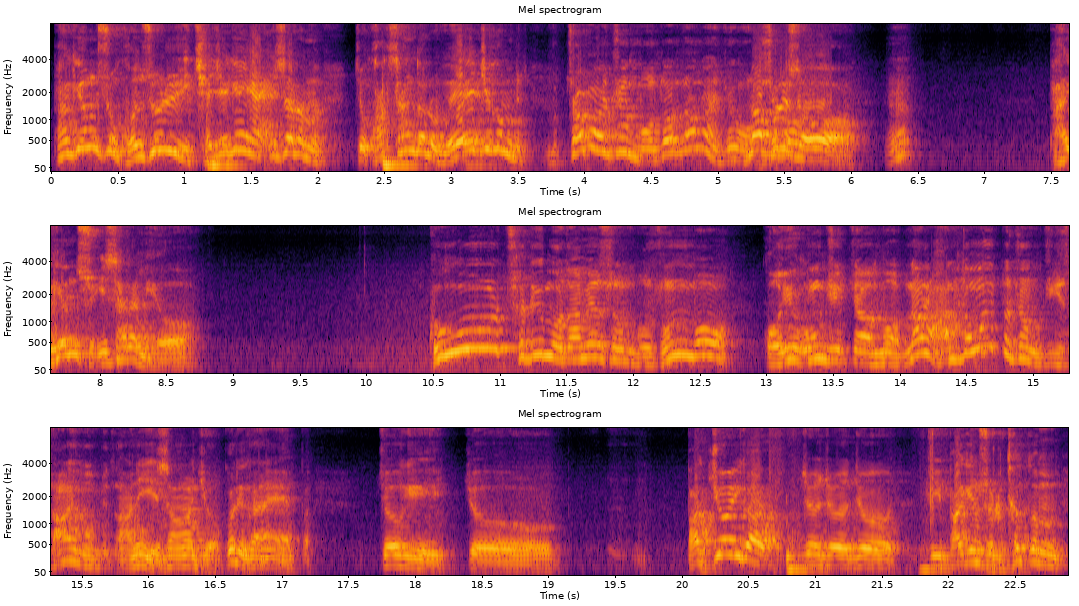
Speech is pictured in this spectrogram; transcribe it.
박영수, 권순일이 최재경이야 이 사람은 저 곽상도를 왜 지금 잡아주지 못하잖아요 지금 나 그래서 예? 박영수 이 사람이요 그거 처리 못하면서 무슨 뭐 고위공직자 뭐 나는 한동훈도 좀 이상해 봅니다 아니 이상하죠. 그러니까 네. 저기 저 박지호이가 저 저 저 이 박영수를 특검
